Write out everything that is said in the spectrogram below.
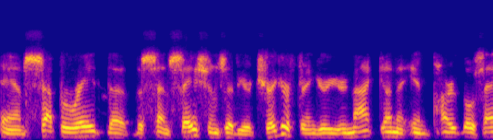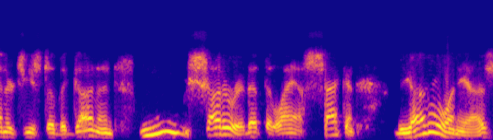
and separate the, the sensations of your trigger finger, you're not going to impart those energies to the gun and shutter it at the last second. The other one is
